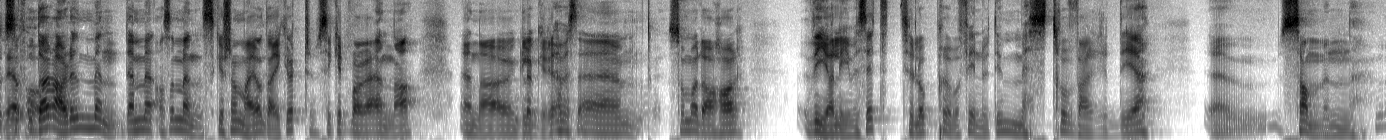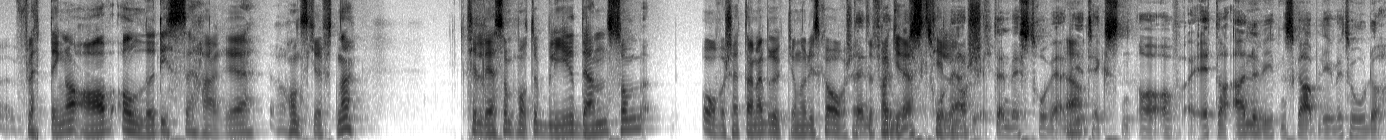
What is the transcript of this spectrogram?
så, derfor og der er det, men, det er men, altså mennesker som meg og deg, Kurt, sikkert bare enda, enda gløggere, hvis eh, som da har via livet sitt til å prøve å finne ut de mest troverdige eh, sammenflettinga av alle disse her eh, håndskriftene til det som på en måte blir den som oversetterne bruker når de skal oversette fra gresk til norsk. Den mest troverdige Ja. teksten. Og, og etter alle vitenskapelige metoder,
